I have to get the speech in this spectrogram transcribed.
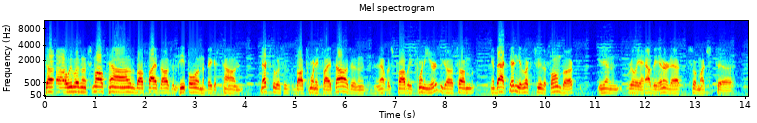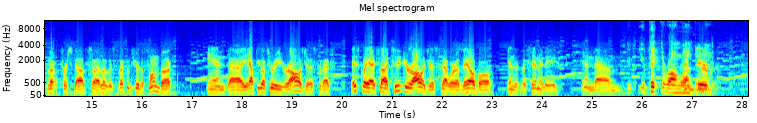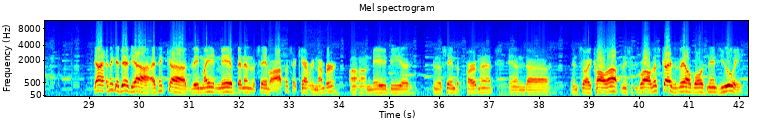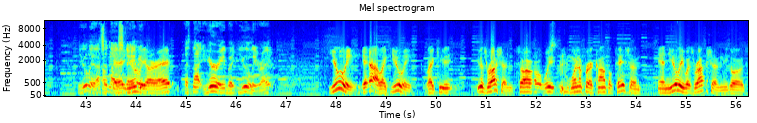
So we live in a small town of about 5,000 people, and the biggest town next to us is about 25,000, and that was probably 20 years ago. So I'm, you know, back then you looked through the phone book. You didn't really have the internet so much to look for stuff. So I was looking through the phone book, and uh, you have to go through a urologist. And I basically I saw two urologists that were available in the vicinity, and um, You, you picked the wrong one, they didn't were- you? Yeah, I think I did. Yeah, I think uh, they may may have been in the same office. I can't remember. Um, maybe uh, in the same department, and uh, and so I call up and they says, "Well, this guy's available. His name's Yuli." Yuli, that's okay, a nice name. Yuli, all right. That's not Yuri, but Yuli, right? Yuli, yeah, like Yuli, like he he was Russian. So we went in for a consultation, and Yuli was Russian. He goes,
